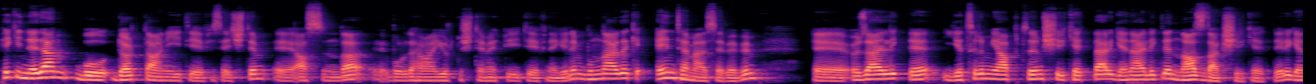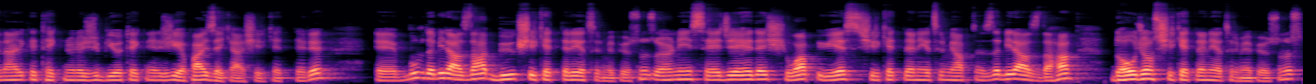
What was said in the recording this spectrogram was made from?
Peki neden bu 4 tane ETF'i seçtim? E, aslında e, burada hemen yurt dışı temettü ETF'ine gelin. Bunlardaki en temel sebebim e, özellikle yatırım yaptığım şirketler genellikle Nasdaq şirketleri, genellikle teknoloji, biyoteknoloji, yapay zeka şirketleri. Burada biraz daha büyük şirketlere yatırım yapıyorsunuz. Örneğin SCH'de Schwab US şirketlerine yatırım yaptığınızda biraz daha Dow Jones şirketlerine yatırım yapıyorsunuz.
